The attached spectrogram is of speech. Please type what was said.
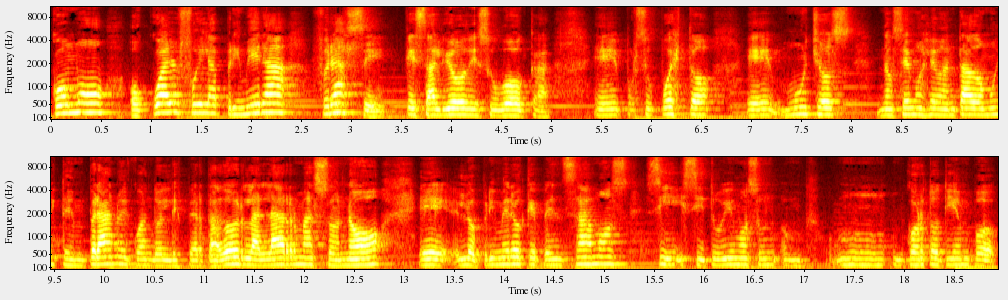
¿Cómo o cuál fue la primera frase que salió de su boca? Eh, por supuesto, eh, muchos nos hemos levantado muy temprano y cuando el despertador, la alarma sonó, eh, lo primero que pensamos, si, si tuvimos un, corto tiempo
